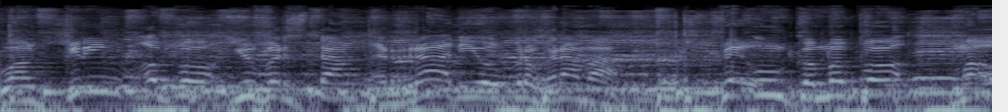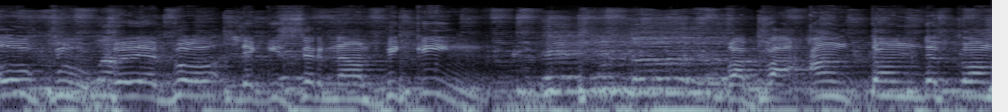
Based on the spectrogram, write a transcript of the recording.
Wan kring opo you verstaan radioprogramma. Pe un komopo, maar ook. Pe go legisernam Peking. Papa Anton de Kom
